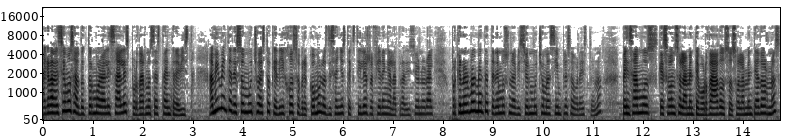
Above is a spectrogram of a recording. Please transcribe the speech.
Agradecemos al doctor Morales Sales por darnos esta entrevista. A mí me interesó mucho esto que dijo sobre cómo los diseños textiles refieren a la tradición oral, porque normalmente tenemos una visión mucho más simple sobre esto, ¿no? Pensamos que son solamente bordados o solamente adornos,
